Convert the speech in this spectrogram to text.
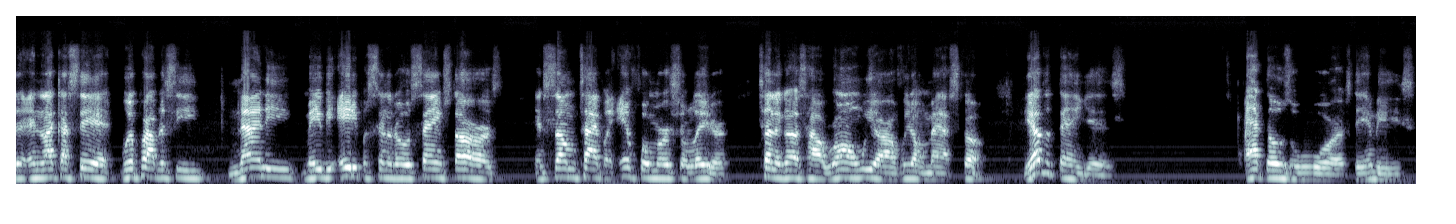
And like I said, we'll probably see 90, maybe 80% of those same stars in some type of infomercial later telling us how wrong we are if we don't mask up. The other thing is, at those awards, the Emmys,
